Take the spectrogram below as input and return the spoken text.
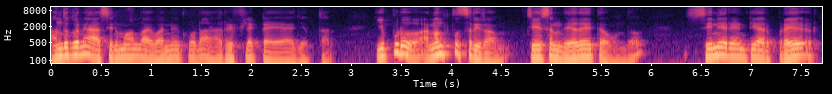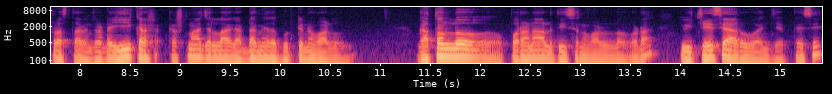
అందుకనే ఆ సినిమాల్లో అవన్నీ కూడా రిఫ్లెక్ట్ అయ్యాయని చెప్తారు. ఇప్పుడు అనంత శ్రీరామ్ చేసినది ఏదైతే ఉందో సీనియర్ ఎన్టీఆర్ ప్రేయర్ ప్రస్తావించడం ఈ కృష్ణ కృష్ణా జిల్లా గడ్డ మీద పుట్టిన వాళ్ళు గతంలో పురాణాలు తీసిన వాళ్ళలో కూడా ఇవి చేశారు అని చెప్పేసి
